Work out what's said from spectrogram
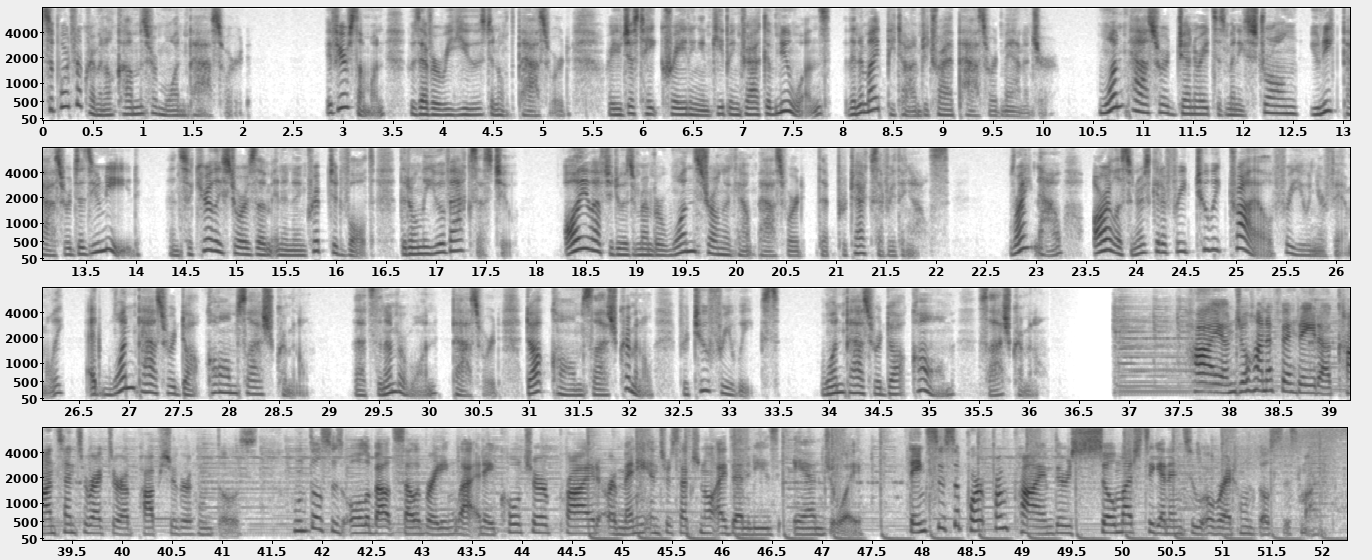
Support for Criminal comes from 1Password. If you're someone who's ever reused an old password, or you just hate creating and keeping track of new ones, then it might be time to try a password manager. 1Password generates as many strong, unique passwords as you need and securely stores them in an encrypted vault that only you have access to. All you have to do is remember one strong account password that protects everything else. Right now, our listeners get a free two-week trial for you and your family at onepassword.com slash criminal. That's the number one, password.com slash criminal for two free weeks. onepassword.com slash criminal. Hi, I'm Johanna Ferreira, content director at Pop Sugar Juntos. Juntos is all about celebrating Latin culture, pride, our many intersectional identities, and joy. Thanks to support from Prime, there's so much to get into over at Juntos this month.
